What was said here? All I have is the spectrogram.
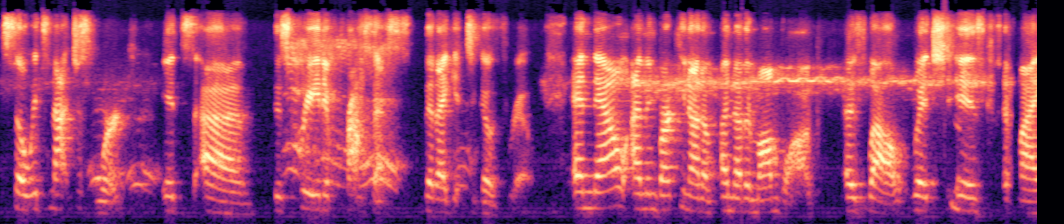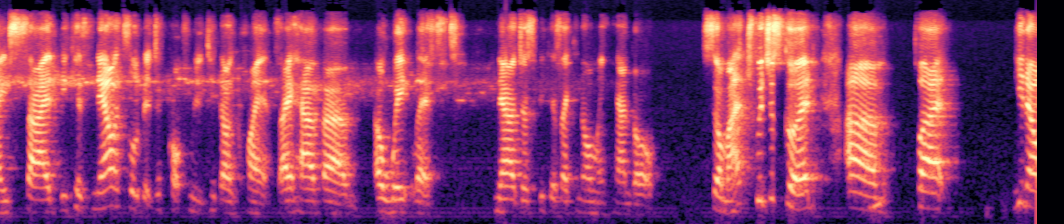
So it's not just work, it's um, this creative process that I get to go through. And now I'm embarking on a, another mom blog as well, which is kind of my side because now it's a little bit difficult for me to take on clients. I have um, a wait list now just because I can only handle so much, which is good. Um, but you know,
